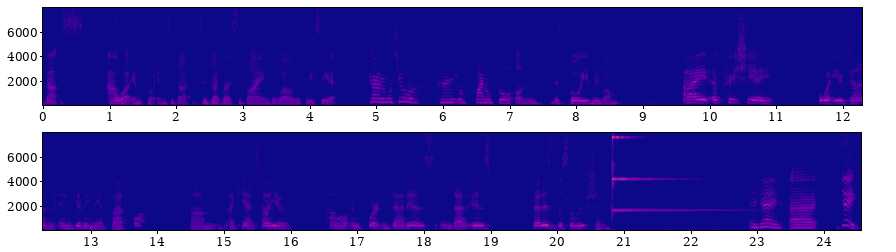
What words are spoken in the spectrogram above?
that's our input into di- to diversifying the world as we see it. Karen what's your can i get your final thought on this before we move on? I appreciate what you've done in giving me a platform. Um, I can't tell you how important that is, and that is that is the solution. okay uh jake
